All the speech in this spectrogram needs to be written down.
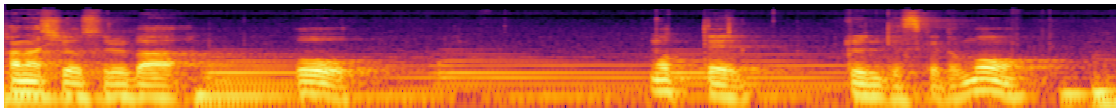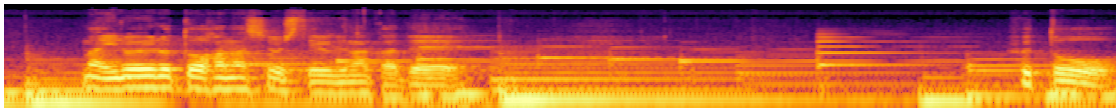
話をする場を持ってるんですけどもまあいろいろと話をしている中でふと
